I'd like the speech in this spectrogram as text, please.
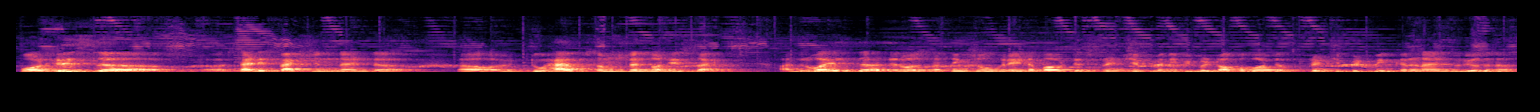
for his uh, uh, satisfaction and uh, uh, to have some strength on his side. Otherwise, uh, there was nothing so great about this friendship. Many people talk about the friendship between Karna and Duryodhana.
